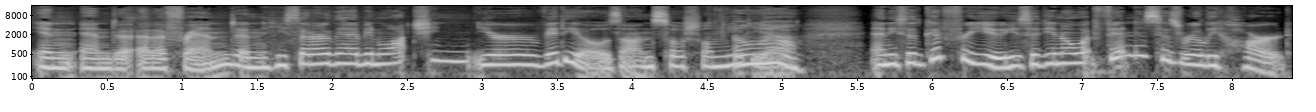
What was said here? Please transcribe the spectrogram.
in and, uh, and a friend and he said Arlene I've been watching your videos on social media oh, wow. And he said good for you. He said you know what? Fitness is really hard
